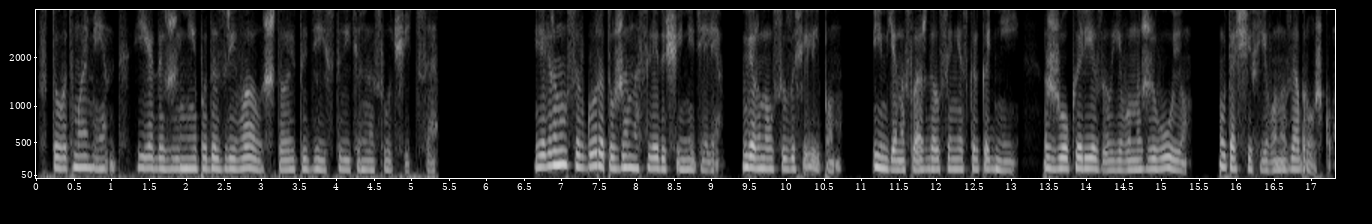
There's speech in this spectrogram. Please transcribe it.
В тот момент я даже не подозревал, что это действительно случится. Я вернулся в город уже на следующей неделе. Вернулся за Филиппом. Им я наслаждался несколько дней. Жёг и резал его на живую, утащив его на заброшку,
